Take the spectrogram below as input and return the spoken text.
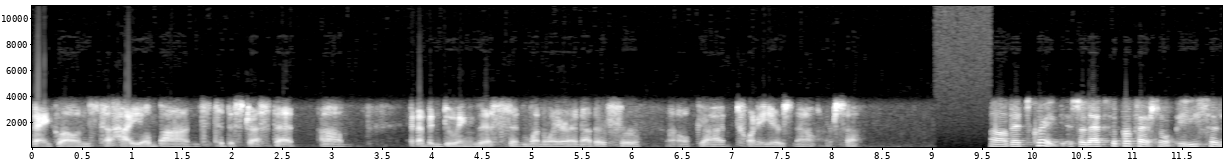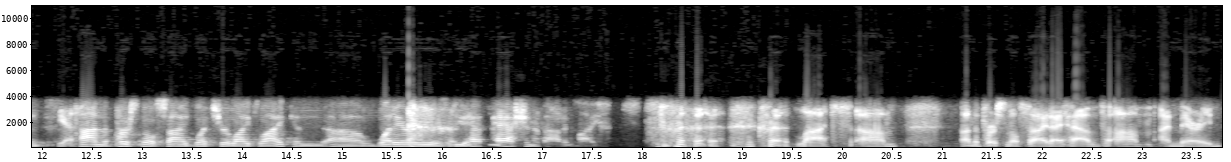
bank loans to high yield bonds to distressed debt. Um, and I've been doing this in one way or another for, oh God, 20 years now or so. Uh, that's great. So that's the professional piece. And yes. on the personal side, what's your life like, and uh, what areas do you have passion about in life? Lots. Um, on the personal side, I have um, I'm married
